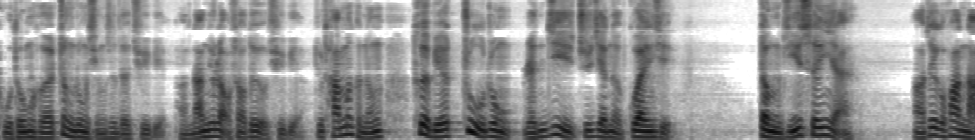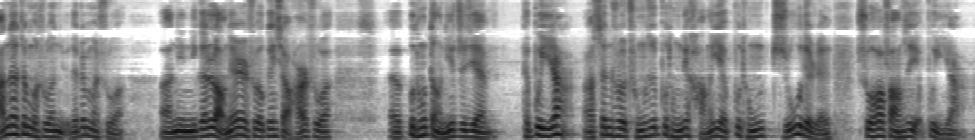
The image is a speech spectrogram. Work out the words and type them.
普通和郑重形式的区别啊，男女老少都有区别。就他们可能特别注重人际之间的关系，等级森严啊，这个话男的这么说，女的这么说。啊，你你跟老年人说，跟小孩说，呃，不同等级之间它不一样啊，甚至说从事不同的行业、不同职务的人说话方式也不一样，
